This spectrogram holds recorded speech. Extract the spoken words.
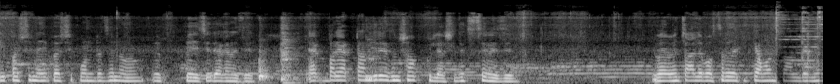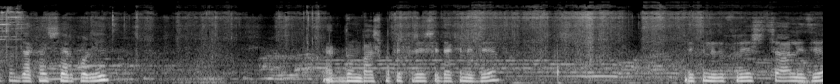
এই পাশে না, এই পাশে কোনটা যেন পেয়েছে দেখানো যে একবারে এক টান দিলে এখন সব খুলে আসে, দেখছেন এই যে। এবার আমি চালে বস্তাটা দেখি কেমন চাল দেখেন দেখাই শেয়ার করি। একদম বাসমতি ফ্রেশ দেখেন এই যে। দেখছেন এই যে ফ্রেশ চাল এই যে,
